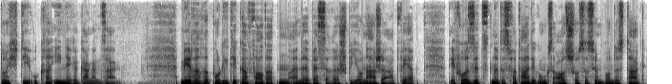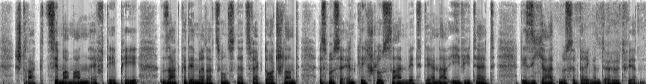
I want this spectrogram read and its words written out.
durch die Ukraine gegangen sein. Mehrere Politiker forderten eine bessere Spionageabwehr. Die Vorsitzende des Verteidigungsausschusses im Bundestag, Strack-Zimmermann, FDP, sagte dem Redaktionsnetzwerk Deutschland, es müsse endlich Schluss sein mit der Naivität. Die Sicherheit müsse dringend erhöht werden.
